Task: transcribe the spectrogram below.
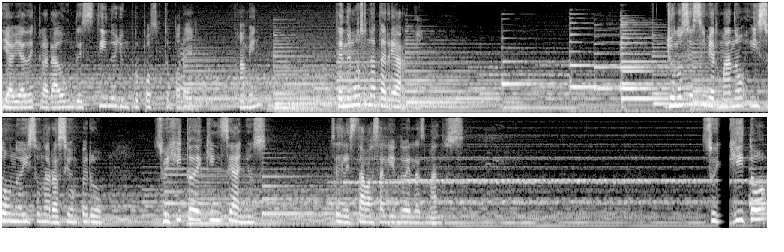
y había declarado un destino y un propósito para él. Amén. Tenemos una tarea. Yo no sé si mi hermano hizo o no hizo una oración, pero su hijito de 15 años se le estaba saliendo de las manos. Su hijito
